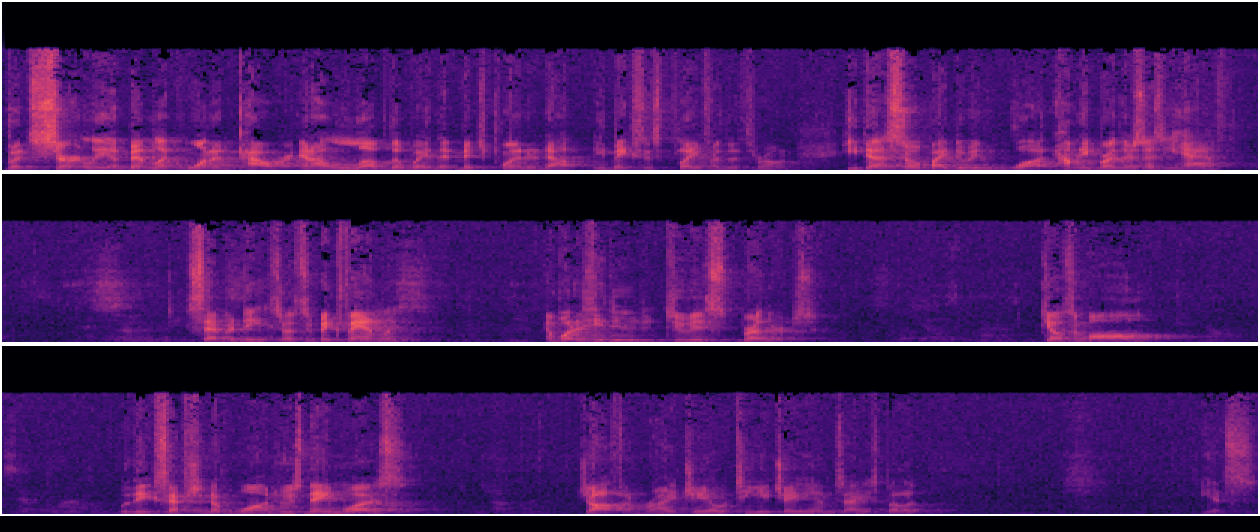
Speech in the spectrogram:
But certainly Abimelech wanted power, and I love the way that Mitch pointed out. He makes his play for the throne. He does so by doing what? How many brothers does he have? 70. So it's a big family. And what does he do to his brothers? Kills them all? With the exception of one, whose name was? Jotham, right? J O T H A M, is that how you spell it? Yes.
